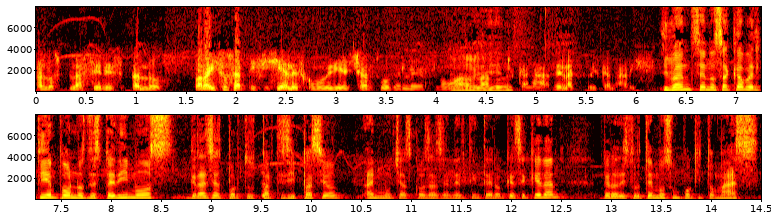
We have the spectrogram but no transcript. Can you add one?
a los placeres, a los paraísos artificiales, como diría Charles Baudelaire, ¿no? Muy Hablando bien. del, cana de la- del cannabis. Iván, se nos acaba el tiempo, nos despedimos. Gracias por tu participación. Hay muchas cosas en el tintero que se quedan, pero disfrutemos un poquito más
